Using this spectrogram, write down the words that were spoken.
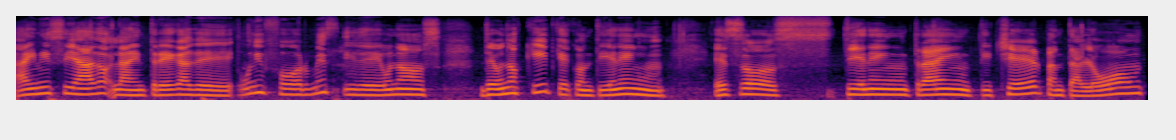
ha iniciado la entrega de uniformes y de unos de unos kits que contienen esos tienen traen t-shirt, pantalón,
